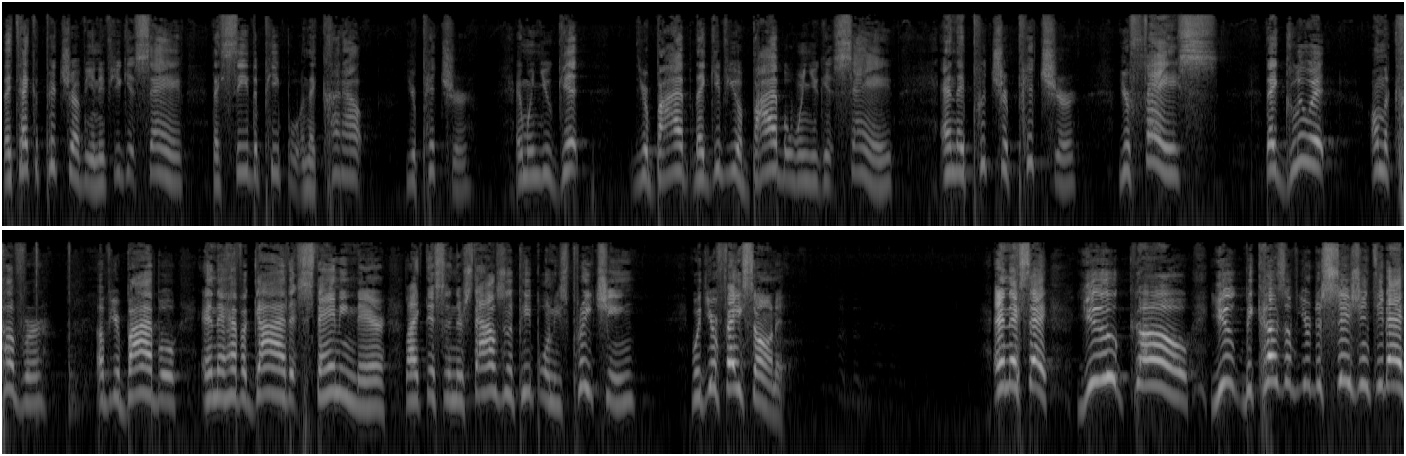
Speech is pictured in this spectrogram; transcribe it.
they take a picture of you, and if you get saved, they see the people and they cut out your picture. And when you get your Bible, they give you a Bible when you get saved, and they put your picture, your face, they glue it on the cover of your Bible, and they have a guy that's standing there like this, and there's thousands of people, and he's preaching with your face on it. And they say, You go, you because of your decision today,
